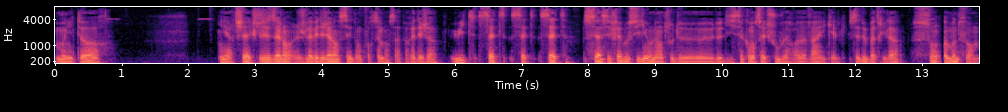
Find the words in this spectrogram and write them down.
Monitor. Hier check, je l'avais déjà lancé, donc forcément ça apparaît déjà. 8, 7, 7, 7. C'est assez faible aussi, on est en dessous de, de 10, ça commence à être chou vers 20 euh, et quelques. Ces deux batteries-là sont en bonne forme.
